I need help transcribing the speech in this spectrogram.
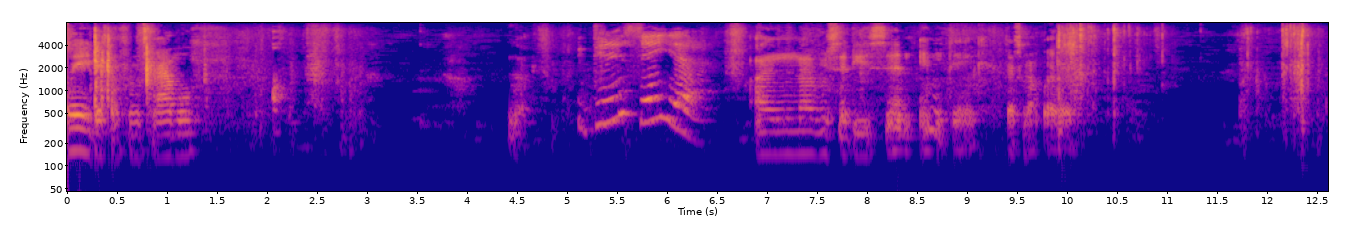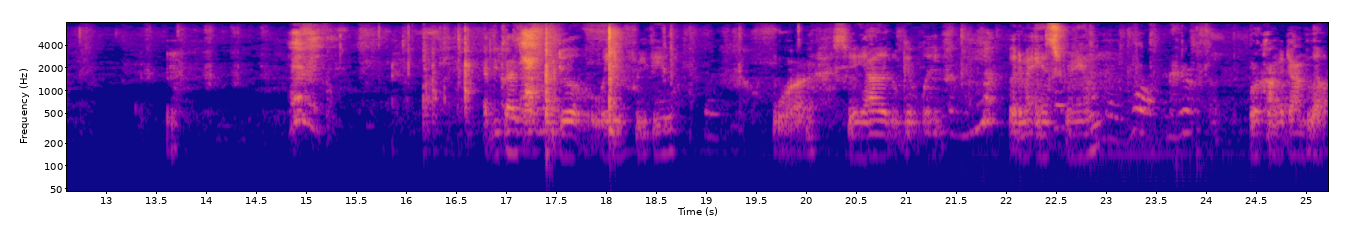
Way different from travel. You didn't say it. I never said you said anything. That's my brother. You guys want to do a wave review or see how to get wave, go to my Instagram or comment down below.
